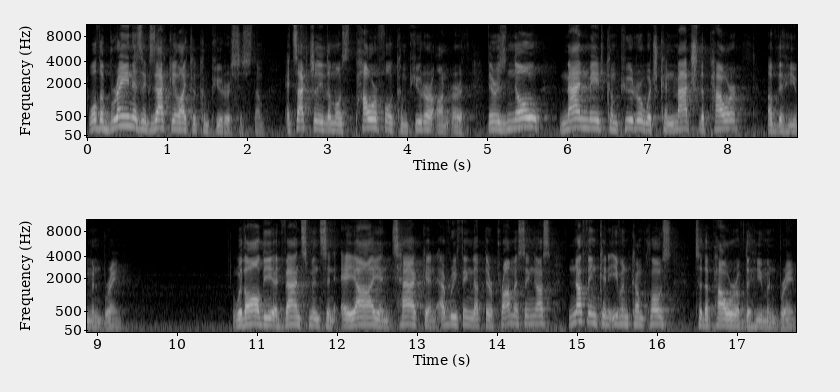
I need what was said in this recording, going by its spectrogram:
Well, the brain is exactly like a computer system. It's actually the most powerful computer on earth. There is no man-made computer which can match the power of the human brain. With all the advancements in AI and tech and everything that they're promising us, nothing can even come close to the power of the human brain.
